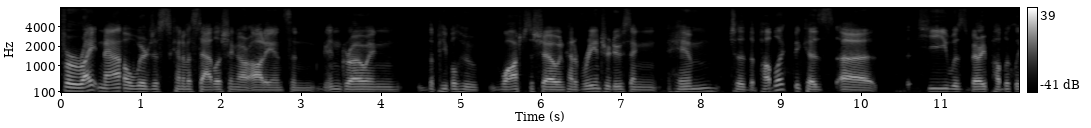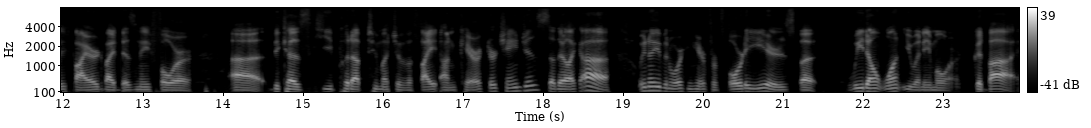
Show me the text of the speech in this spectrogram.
for right now, we're just kind of establishing our audience and, and growing the people who watch the show and kind of reintroducing him to the public because uh, he was very publicly fired by Disney for uh, because he put up too much of a fight on character changes. So they're like, ah, we know you've been working here for 40 years, but we don't want you anymore. Goodbye.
